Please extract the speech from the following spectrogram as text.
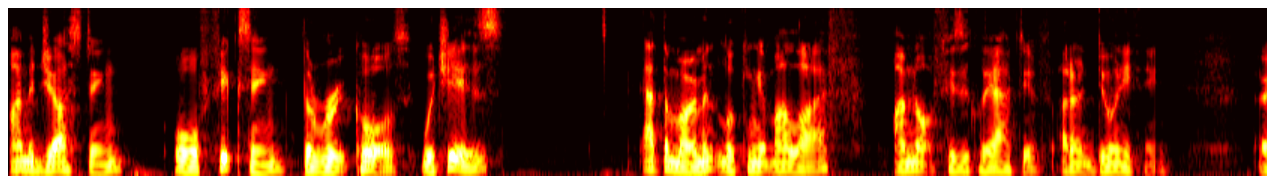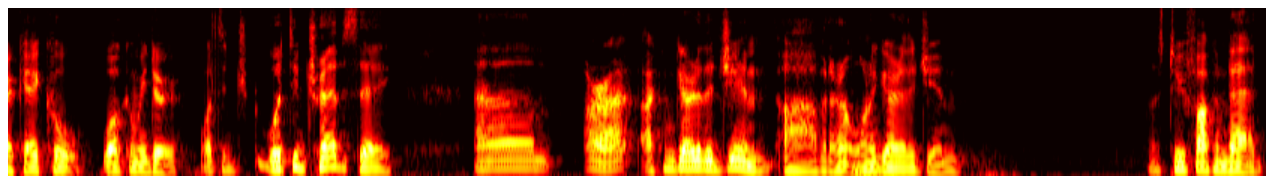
I'm adjusting or fixing the root cause, which is at the moment, looking at my life, I'm not physically active. I don't do anything. Okay, cool. What can we do? What did what did Trav say? Um, all right, I can go to the gym. Ah, oh, but I don't want to go to the gym. That's too fucking bad.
